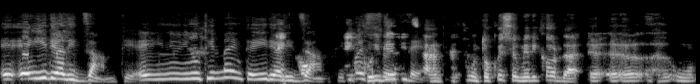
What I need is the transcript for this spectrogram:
e, e idealizzanti, e inutilmente ecco, idealizzanti. Ecco, ecco idealizzanti, appunto, questo mi ricorda, eh, eh, un,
